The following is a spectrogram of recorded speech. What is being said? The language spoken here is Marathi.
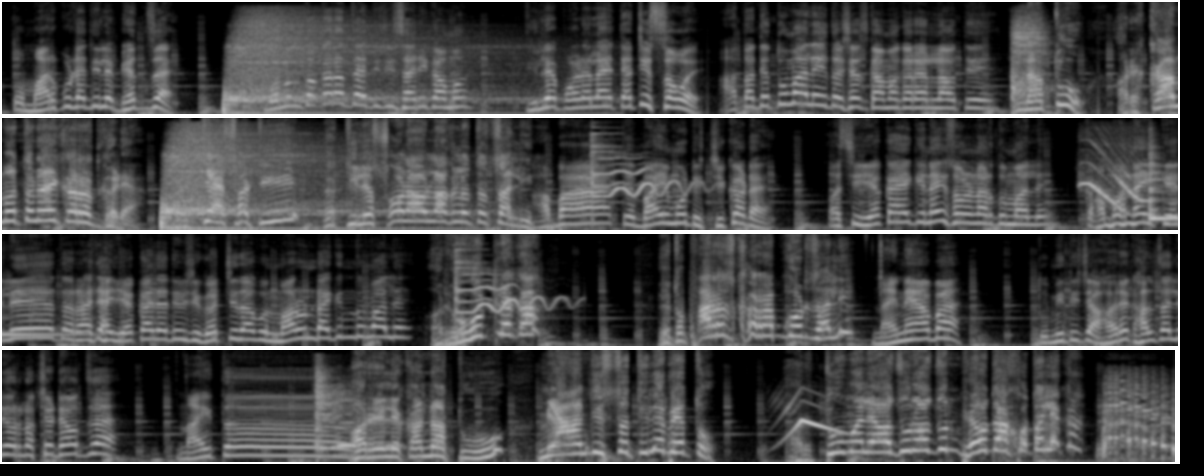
तो मारकुट्या दिले भेट जाय. म्हणून तो करत जाय तिची सारी कामं. तिले पडेल आहे त्याचीच सवय. आता ते तुम्हालाही तसेच कामं करायला लावते. ना तू? अरे काम तर नाही करत गड्या. त्यासाठी तिला सोडावं लागलं तर चालील आबा ते बाई मोठी चिकट आहे. अशी एका आहे की नाही सोडणार तुम्हाला. काम नाही केले तर राजा एखाद्या दिवशी गच्ची दाबून मारून टाकीन तुम्हाला. अरे उठलं का? हे तर फारच खराब गोट झाली. नाही नाही आबा. तुम्ही तिच्या हरेक हालचालीवर लक्ष ठेवत जा. नाही तर अरे लेका ना तू मी आंधीच तर तिला भेटतो. अरे तू मला अजून अजून भेव दाखवता का?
